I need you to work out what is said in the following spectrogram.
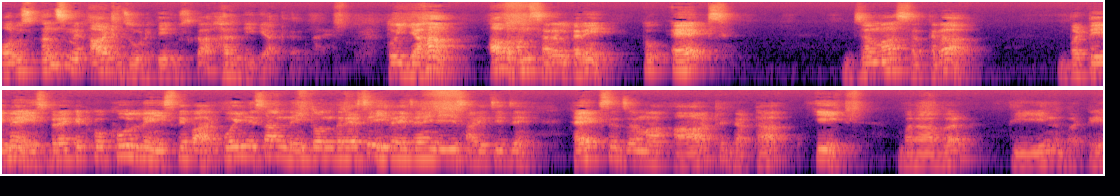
और उस अंश में आठ जोड़ के उसका हर भी ज्ञात करना है। तो यहाँ अब हम सरल करें तो x जमा सत्रह बटे में इस ब्रैकेट को खोल लें, इसके बाहर कोई निशान नहीं तो अंदर ऐसे ही रह जाएँगे ये सारी चीज़ें। x जमा आठ घटा एक बराबर तीन बटे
